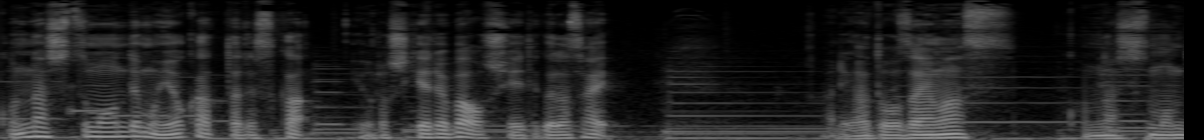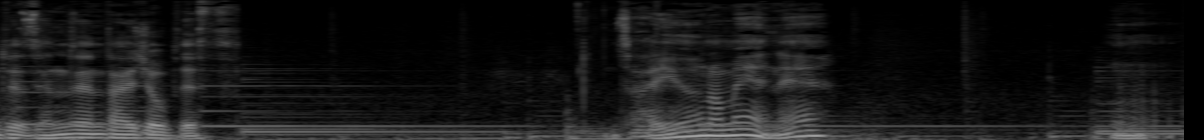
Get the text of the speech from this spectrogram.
こんな質問でもよかったですか？よろしければ教えてください。ありがとうございます。こんな質問で全然大丈夫です。座右の銘ね。うん。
